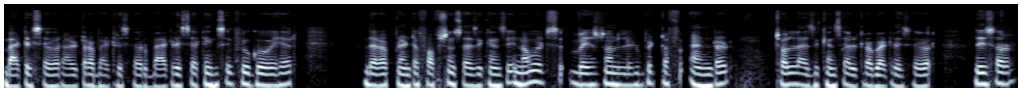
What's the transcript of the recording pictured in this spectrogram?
battery saver ultra battery saver battery settings if you go here. There are plenty of options as you can see. Now it's based on a little bit of android 12 as you can see ultra battery saver. These are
